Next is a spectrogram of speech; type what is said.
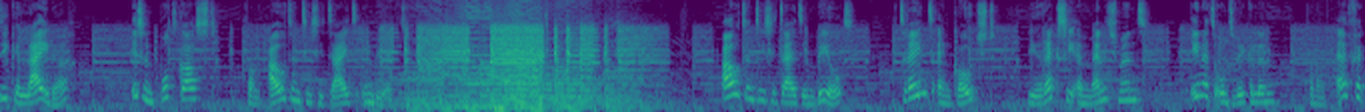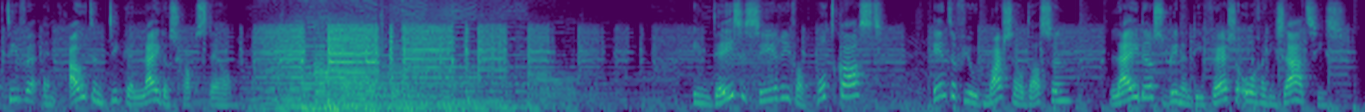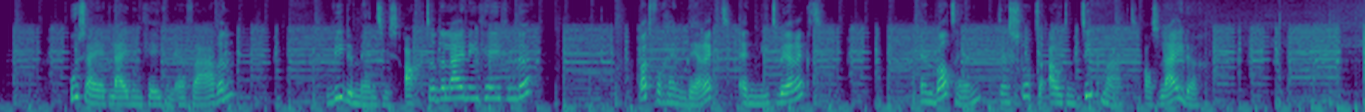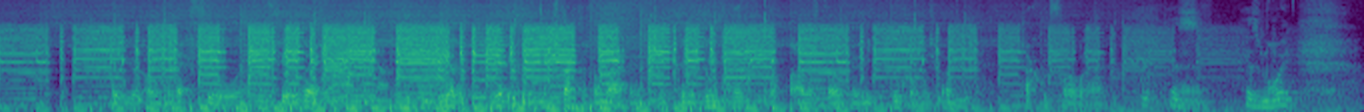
Authentieke Leider is een podcast van Authenticiteit in Beeld. Authenticiteit in Beeld traint en coacht directie en management in het ontwikkelen van een effectieve en authentieke leiderschapsstijl. In deze serie van podcasts interviewt Marcel Dassen leiders binnen diverse organisaties. Hoe zij het leidinggeven ervaren, wie de mens is achter de leidinggevende, wat voor hen werkt en niet werkt, en wat hen tenslotte authentiek maakt als leider. Je overleg viel, eh, viel weg. Ja. Heerlijk, heerlijk kunnen starten vandaag en het kunnen doen wat gesproken niet toekomt. Dus gewoon goed voorbereid. Dat is, dat is mooi.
